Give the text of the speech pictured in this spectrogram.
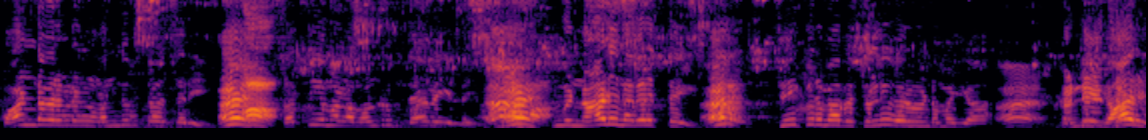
பாண்டவர்கள் வந்து விட்டால் சரி. ஆ, சத்தியமெல்லாம் ஒன்றும் தேவையில்லை. ஆ. உங்கள் நாடு நகரத்தை. சீக்கிரமாக சொல்லி வர வேண்டும் ஐயா. யாரு?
